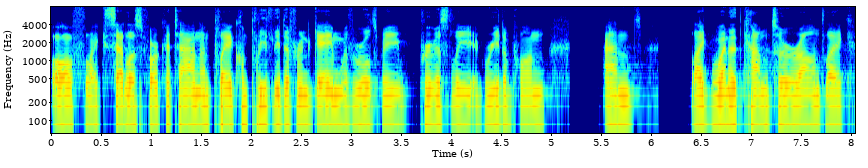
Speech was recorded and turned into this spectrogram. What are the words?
of like settlers for catan and play a completely different game with rules we previously agreed upon and like when it came to around like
